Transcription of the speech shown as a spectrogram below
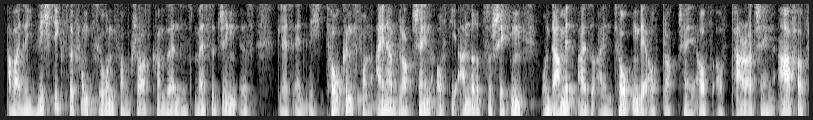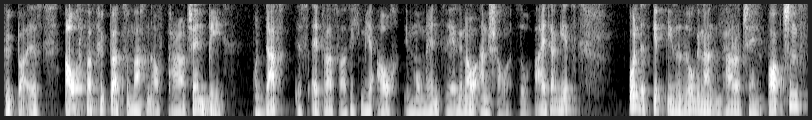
Aber die wichtigste Funktion vom Cross-Consensus Messaging ist letztendlich Tokens von einer Blockchain auf die andere zu schicken und damit also einen Token, der auf Blockchain, auf, auf Parachain A verfügbar ist, auch verfügbar zu machen auf Parachain B. Und das ist etwas, was ich mir auch im Moment sehr genau anschaue. So, weiter geht's. Und es gibt diese sogenannten Parachain Auctions.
